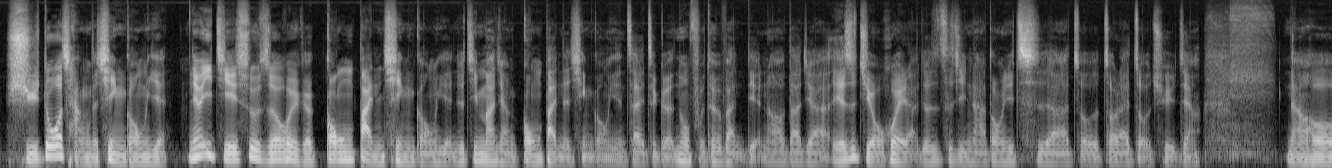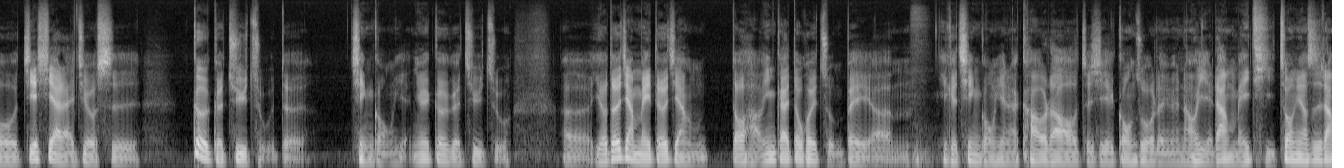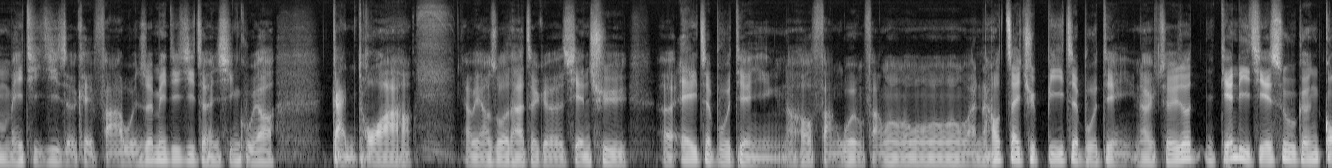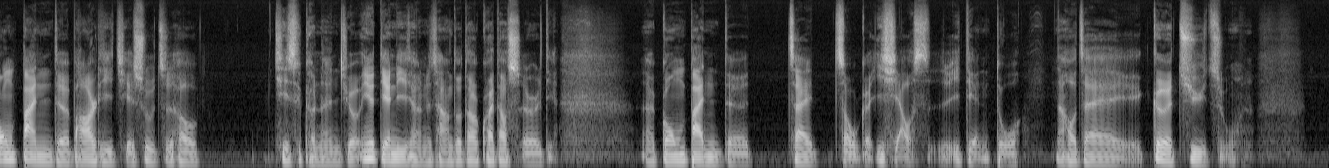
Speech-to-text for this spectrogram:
许多场的庆功宴，因为一结束之后会有个公办庆功宴，就金马奖公办的庆功宴，在这个诺福特饭店，然后大家也是酒会啦，就是自己拿东西吃啊，走走来走去这样。然后接下来就是各个剧组的。庆功宴，因为各个剧组，呃，有得奖没得奖都好，应该都会准备呃一个庆功宴来犒劳这些工作人员，然后也让媒体，重要是让媒体记者可以发问，所以媒体记者很辛苦要赶拖啊哈。那比方说他这个先去呃 A 这部电影，然后访问访问问问问完，然后再去 B 这部电影，那所以说典礼结束跟公办的 party 结束之后，其实可能就因为典礼可能长都到快到十二点。呃，公办的再走个一小时一点多，然后在各剧组，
